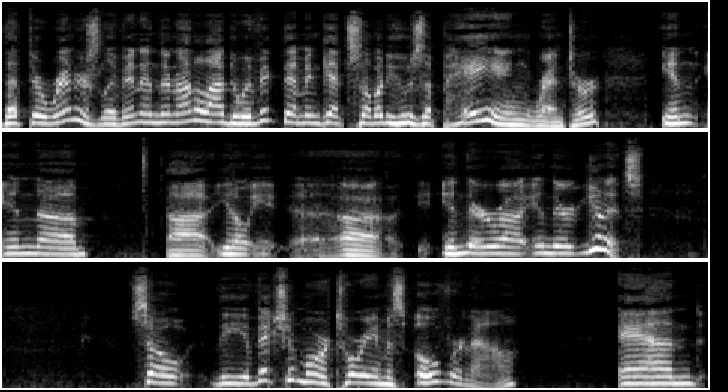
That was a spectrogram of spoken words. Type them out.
that their renters live in, and they're not allowed to evict them and get somebody who's a paying renter in in uh, uh, you know uh, in their uh, in their units. So the eviction moratorium is over now. And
